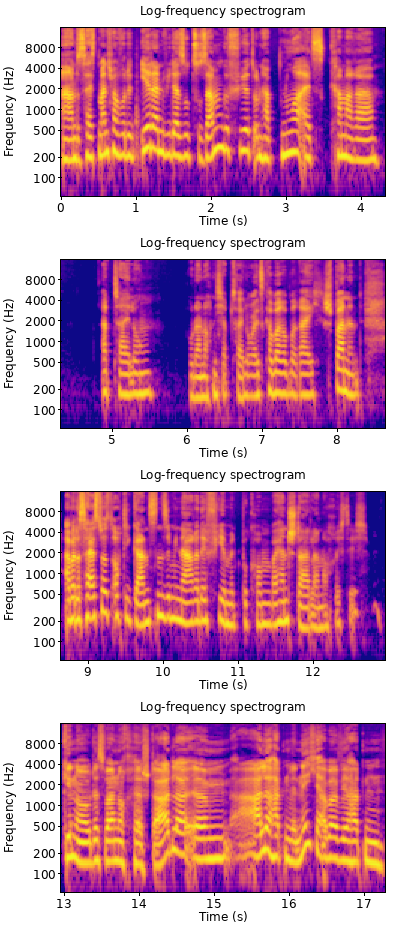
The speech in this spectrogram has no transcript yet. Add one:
Ah, und das heißt, manchmal wurdet ihr dann wieder so zusammengeführt und habt nur als Kameraabteilung oder noch nicht Abteilung, als Kamerabereich. Spannend. Aber das heißt, du hast auch die ganzen Seminare der vier mitbekommen bei Herrn Stadler noch, richtig? Genau, das war noch Herr Stadler. Ähm, alle hatten wir nicht, aber wir hatten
